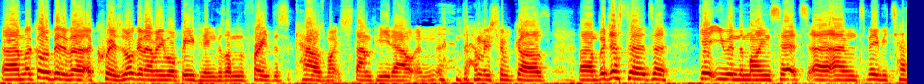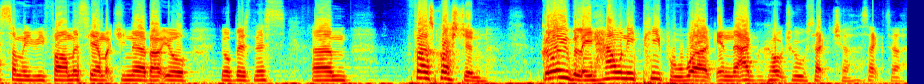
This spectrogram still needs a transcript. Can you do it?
Um, I've got a bit of a, a quiz. We're not going to have any more beeping because I'm afraid the cows might stampede out and damage some cars. Um, but just to, to, get you in the mindset uh, and maybe test some of you farmers, see how much you know about your your business. Um, first question: Globally, how many people work in the agricultural sector? Sector.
